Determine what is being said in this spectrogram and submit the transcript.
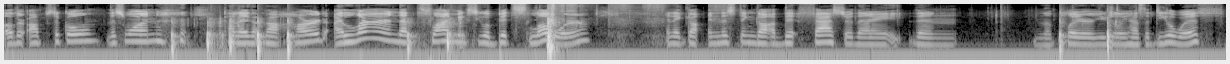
other obstacle. This one kind of got hard. I learned that the slime makes you a bit slower, and it got and this thing got a bit faster than I than the player usually has to deal with.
